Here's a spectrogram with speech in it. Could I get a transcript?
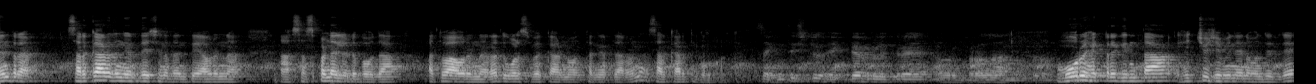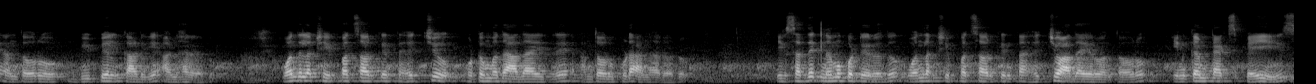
ನಂತರ ಸರ್ಕಾರದ ನಿರ್ದೇಶನದಂತೆ ಅವರನ್ನು ಸಸ್ಪೆಂಡಲ್ಲಿ ಇಡಬಹುದಾ? ಅಥವಾ ಅವರನ್ನು ರದ್ದುಗೊಳಿಸಬೇಕಾ ಅನ್ನುವಂಥ ನಿರ್ಧಾರವನ್ನು ಸರ್ಕಾರ ತೆಗೆದುಕೊಳ್ತದೆ. ಇಂತಿಷ್ಟು ಹೆಕ್ಟೇರ್ಗಳಿದ್ರೆ ಅವ್ರಿಗೆ ಬರಲ್ಲ ಮೂರು ಹೆಕ್ಟರ್ಗಿಂತ ಹೆಚ್ಚು ಜಮೀನನ್ನು ಹೊಂದಿದ್ರೆ ಅಂಥವರು ಬಿ ಪಿ ಎಲ್ ಕಾರ್ಡ್ಗೆ ಅನರ್ಹರು. ಒಂದು ಲಕ್ಷ ಇಪ್ಪತ್ತು ಸಾವಿರಕ್ಕಿಂತ ಹೆಚ್ಚು ಕುಟುಂಬದ ಆದಾಯ ಇದ್ದರೆ ಅಂಥವರು ಕೂಡ ಅನರ್ಹರು. ಈಗ ಸದ್ಯಕ್ಕೆ ನಮಗೆ ಕೊಟ್ಟಿರೋದು ಒಂದು ಲಕ್ಷ ಇಪ್ಪತ್ತು ಸಾವಿರಕ್ಕಿಂತ ಹೆಚ್ಚು ಆದಾಯ ಇರುವಂಥವರು ಇನ್ಕಮ್ ಟ್ಯಾಕ್ಸ್ ಪೇಯಿಸ್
